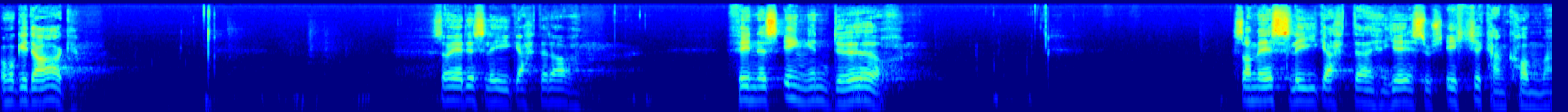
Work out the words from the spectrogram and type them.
Og i dag så er det slik at det der finnes ingen dør som er slik at Jesus ikke kan komme.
